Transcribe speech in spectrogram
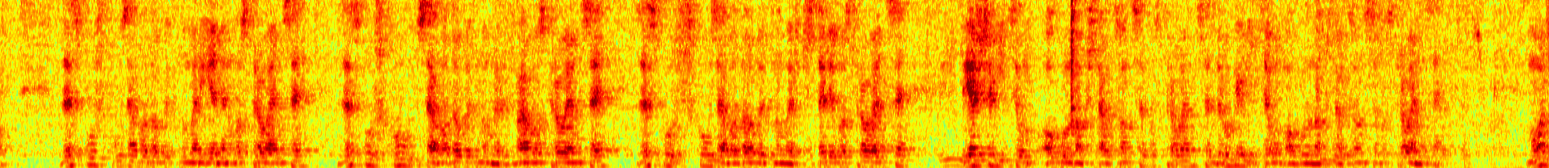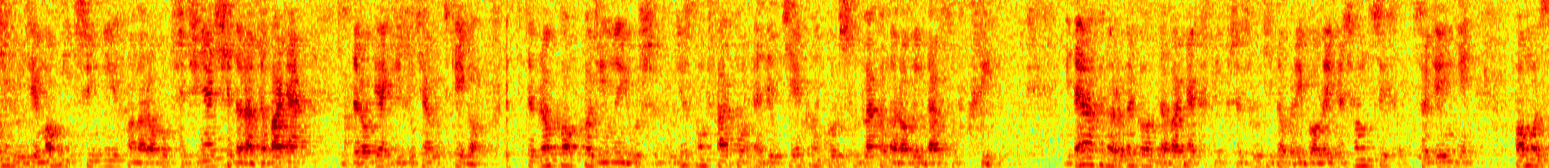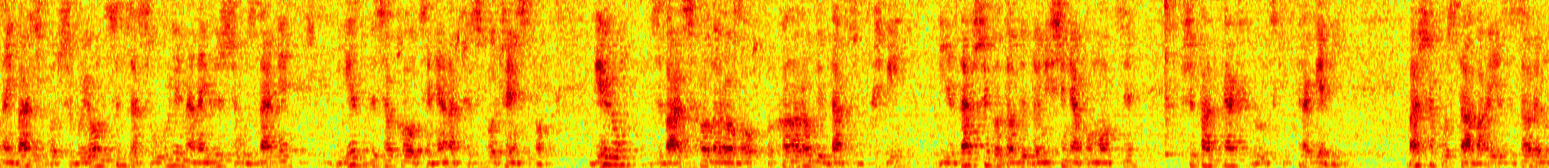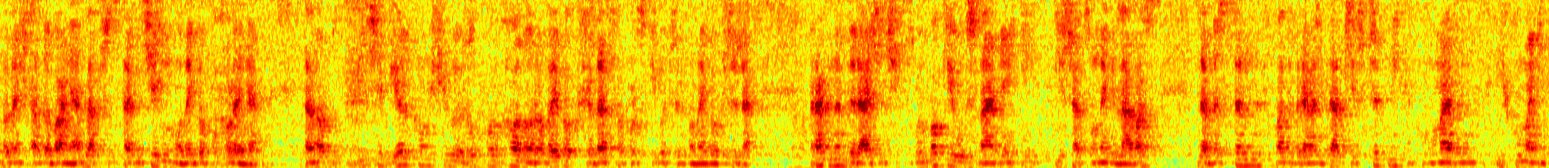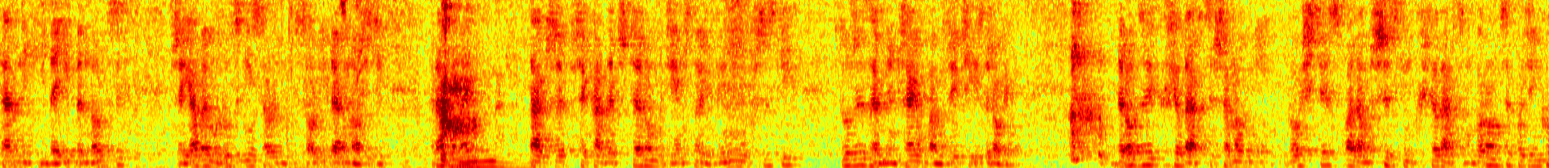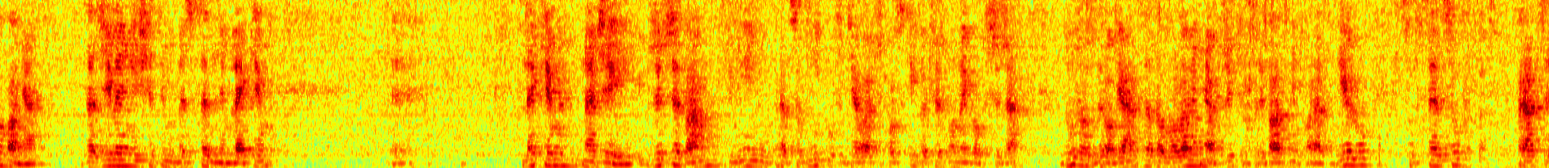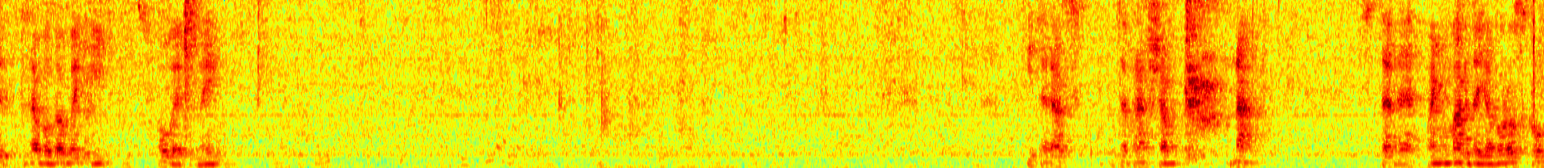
Zespół Szkół Zawodowych nr 1 w Ostrołęce, Zespół Szkół Zawodowych nr 2 w Ostrołęce, Zespół Szkół Zawodowych nr 4 w Ostrołęce, pierwsze liceum ogólnokształcące w Ostrołęce, drugie liceum ogólnokształcące w Ostrołęce. Młodzi ludzie mogli czynnie i honorowo przyczyniać się do ratowania zdrowia i życia ludzkiego. W tym roku obchodzimy już 24. edycję konkursu dla honorowych dawców krwi. Idea honorowego oddawania krwi przez ludzi dobrej woli, niosących codziennie pomoc najbardziej potrzebującym, zasługuje na najwyższe uznanie i jest wysoko oceniana przez społeczeństwo. Wielu z Was honorowo, honorowych dawców krwi jest zawsze gotowych do niesienia pomocy w przypadkach ludzkich tragedii. Wasza postawa jest wzorem do naśladowania dla przedstawicieli młodego pokolenia. Stanowicie wielką siłę ruchu honorowego krwiodawstwa Polskiego Czerwonego Krzyża. Pragnę wyrazić głębokie uznanie i, i szacunek dla Was za bezcenny wkład w realizację szczytnych i human- i humanitarnych idei będących przejawem ludzkiej soli- solidarności. Pragnę także przekazać szczerą wdzięczność w imieniu wszystkich, którzy zawdzięczają Wam życie i zdrowie. Drodzy krwiodawcy, szanowni goście, składam wszystkim krwiodawcom gorące podziękowania za dzielenie się tym bezcennym lekiem. E, lekiem nadziei. Życzę Wam w imieniu pracowników i działaczy Polskiego Czerwonego Krzyża dużo zdrowia, zadowolenia w życiu prywatnym oraz wielu sukcesów w pracy zawodowej i społecznej. I teraz zapraszam na scenę panią Magdę Jaworowską,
